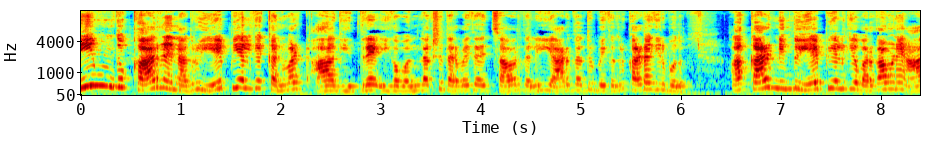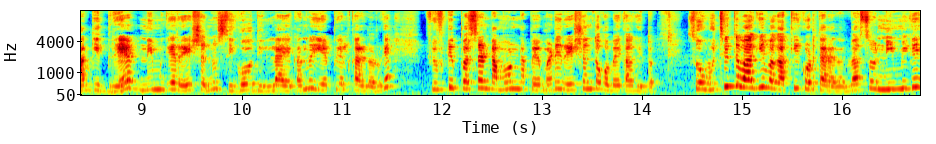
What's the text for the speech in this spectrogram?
ನಿಮ್ಮದು ಕಾರ್ಡ್ ಏನಾದರೂ ಎ ಪಿ ಎಲ್ಗೆ ಕನ್ವರ್ಟ್ ಆಗಿದ್ರೆ, ಈಗ ಒಂದು ಲಕ್ಷದ ಅರವತ್ತೈದು ಸಾವಿರದಲ್ಲಿ ಯಾರ್ದಾದ್ರೂ ಬೇಕಾದರೂ ಕಾರ್ಡ್ ಆಗಿರ್ಬೋದು. ಆ ಕಾರ್ಡ್ ನಿಮ್ದು ಎ ಪಿ ಎಲ್ಗೆ ವರ್ಗಾವಣೆ ಆಗಿದ್ರೆ ನಿಮಗೆ ರೇಷನ್ ಸಿಗೋದಿಲ್ಲ. ಯಾಕಂದ್ರೆ ಎ ಪಿ ಎಲ್ ಕಾರ್ಡ್ ಅವ್ರಿಗೆ ಫಿಫ್ಟಿ ಪರ್ಸೆಂಟ್ ಅಮೌಂಟ್ನ ಪೇ ಮಾಡಿ ರೇಷನ್ ತಗೋಬೇಕಾಗಿತ್ತು. ಸೊ ಉಚಿತವಾಗಿ ಇವಾಗ ಅಕ್ಕಿ ಕೊಡ್ತಾ ಇರೋದಲ್ವಾ? ಸೊ ನಿಮಗೆ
